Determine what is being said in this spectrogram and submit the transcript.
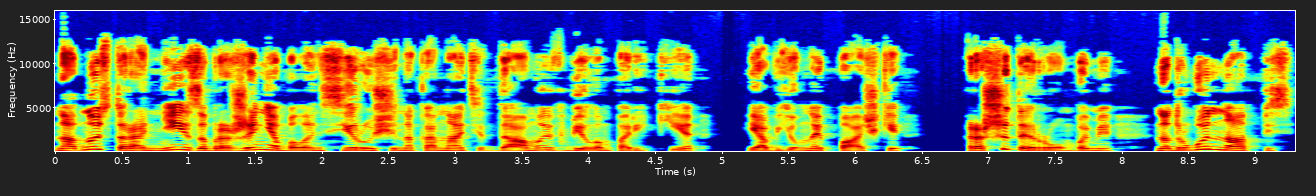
На одной стороне изображение балансирующей на канате дамы в белом парике и объемной пачке, расшитой ромбами, на другой надпись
